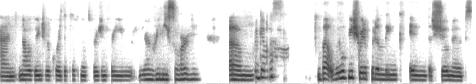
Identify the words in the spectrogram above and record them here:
And now we're going to record the Cliff Notes version for you. We are really sorry. Um, Forgive us. but we'll be sure to put a link in the show notes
